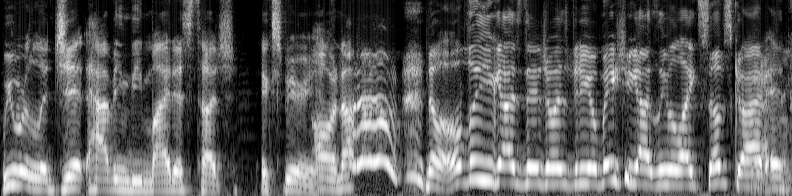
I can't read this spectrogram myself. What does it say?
We were legit having the Midas touch experience. Oh no no no! Hopefully you guys did enjoy this video. Make sure you guys leave a like, subscribe, Yeah, and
